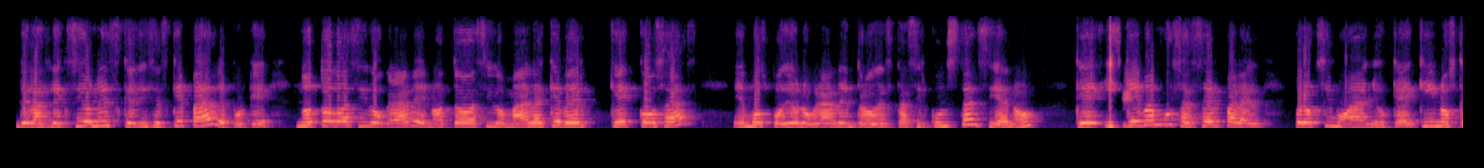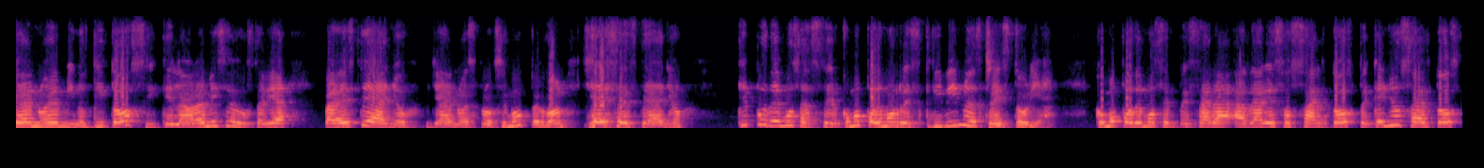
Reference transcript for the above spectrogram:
de las lecciones que dices, qué padre, porque no todo ha sido grave, no todo ha sido mal. Hay que ver qué cosas hemos podido lograr dentro de esta circunstancia, ¿no? Que, ¿Y qué vamos a hacer para el próximo año? Que aquí nos quedan nueve minutitos y que la verdad a mí se me gustaría, para este año, ya no es próximo, perdón, ya es este año, ¿qué podemos hacer? ¿Cómo podemos reescribir nuestra historia? ¿Cómo podemos empezar a, dar esos saltos, pequeños saltos,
